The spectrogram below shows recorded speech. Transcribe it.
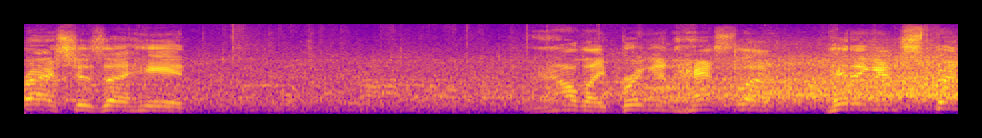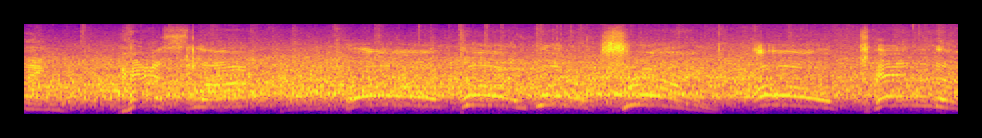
8 0 crashes ahead. Now they bring in Hassler, hitting and spinning. Hassler! Oh boy, what a try! Oh, Canada!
